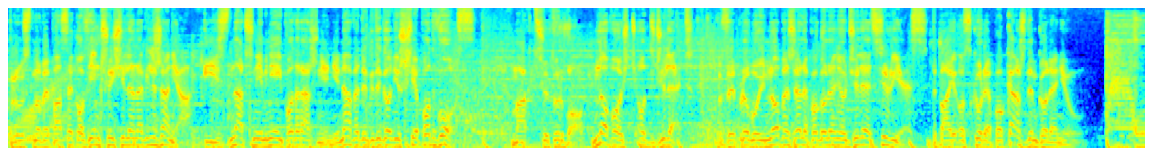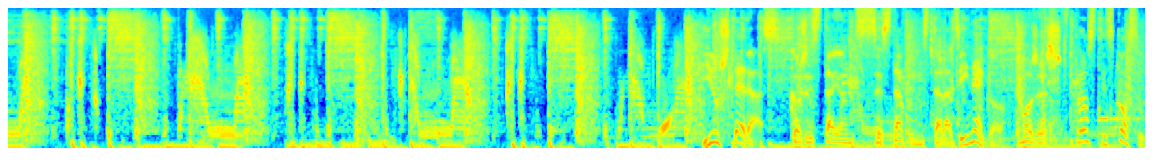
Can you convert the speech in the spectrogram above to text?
plus nowy pasek o większej sile nawilżania i znacznie mniej podrażnień, nawet gdy golisz się pod włos. Mach 3 Turbo. Nowość od Gillette. Wypróbuj nowe żele po goleniu Gillette Series. Dbaj o skórę po każdym goleniu. Już teraz, korzystając z zestawu instalacyjnego, możesz w prosty sposób,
